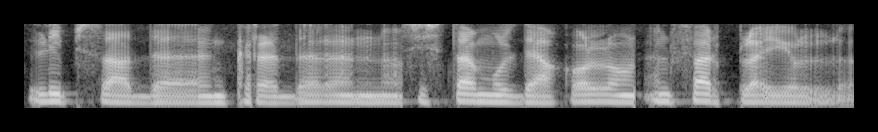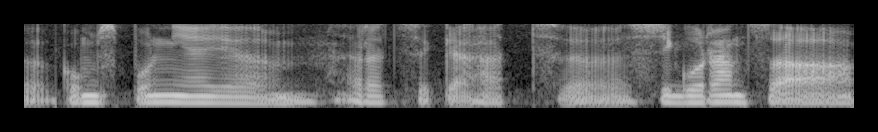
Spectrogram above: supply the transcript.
lipsa de încredere în sistemul de acolo, în fair play-ul, uh, cum spun ei, um, Retsicherhat, uh, siguranța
